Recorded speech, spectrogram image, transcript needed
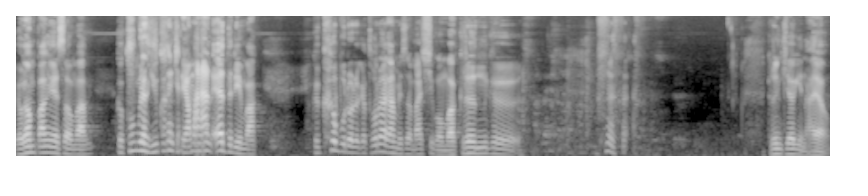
여관방에서 막 그 국민학 6학년 요만한 애들이 막 그 컵으로 이렇게 돌아가면서 마시고 막 그런 그 그런 기억이 나요.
